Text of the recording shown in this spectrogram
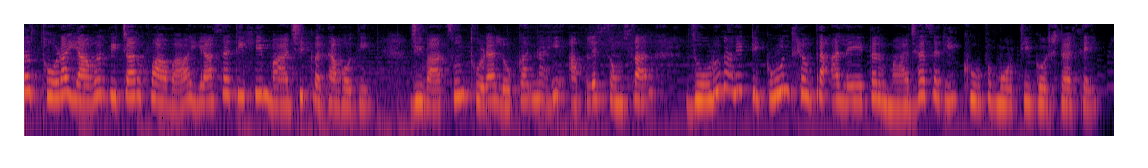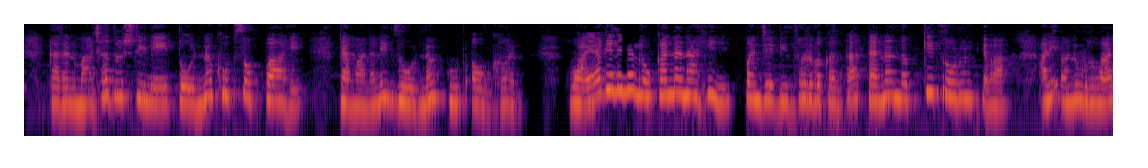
तर थोडा यावर विचार व्हावा यासाठी ही माझी कथा होती. जी वाचून थोड्या लोकांनाही आपले संसार जोडून आणि टिकवून ठेवता आले तर माझ्यासाठी खूप मोठी गोष्ट असेल. कारण माझ्या दृष्टीने तोडणं खूप सोपं आहे. त्या मानाने जोडणं खूप अवघड. वाया गेलेल्या लोकांना नाही पण जे डिझर्व करतात त्यांना नक्कीच ओढून ठेवा. आणि अनुभवाल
